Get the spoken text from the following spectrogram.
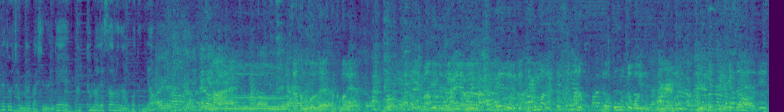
회도 정말 맛있는 게 두툼하게 썰어 나오거든요. 짜서 먹어도 돼 상큼하게 마음에 드는 게 뭐냐면 회를 이렇게 두툼하게 이렇게 쓰면 뭐 고급져 보이는 이렇게 이렇게 써야지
